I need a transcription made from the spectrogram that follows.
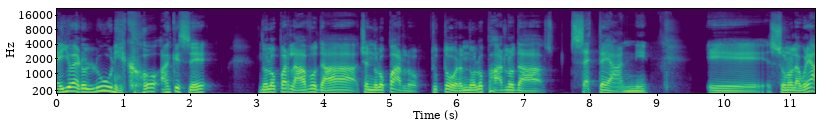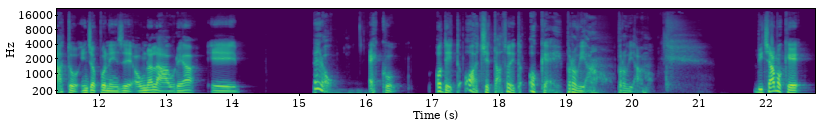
E io ero l'unico, anche se non lo parlavo da... cioè non lo parlo tuttora, non lo parlo da sette anni e sono laureato in giapponese, ho una laurea e però ecco, ho detto, ho accettato, ho detto ok, proviamo, proviamo. Diciamo che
